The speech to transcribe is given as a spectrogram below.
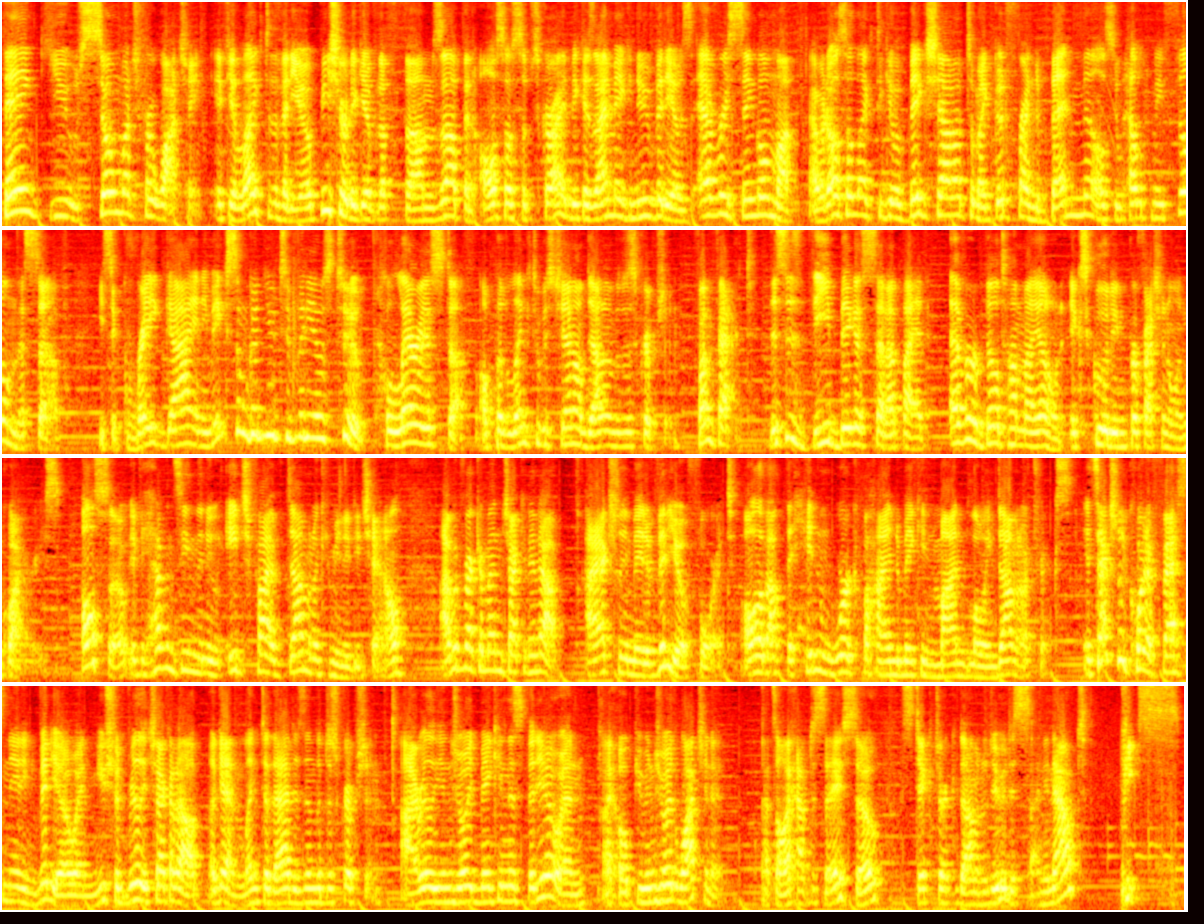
Thank you so much for watching. If you liked the video, be sure to give it a thumbs up and also subscribe because I make new videos every single month. I would also like to give a big shout out to my good friend Ben Mills who helped me film this setup. He's a great guy and he makes some good YouTube videos too. Hilarious stuff. I'll put a link to his channel down in the description. Fun fact, this is the biggest setup I have ever built on my own, excluding professional inquiries. Also, if you haven't seen the new H5 Domino Community channel, I would recommend checking it out. I actually made a video for it, all about the hidden work behind making mind-blowing domino tricks. It's actually quite a fascinating video, and you should really check it out. Again, link to that is in the description. I really enjoyed making this video, and I hope you enjoyed watching it. That's all I have to say, so Stick Trick Domino Dude is signing out. Peace!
